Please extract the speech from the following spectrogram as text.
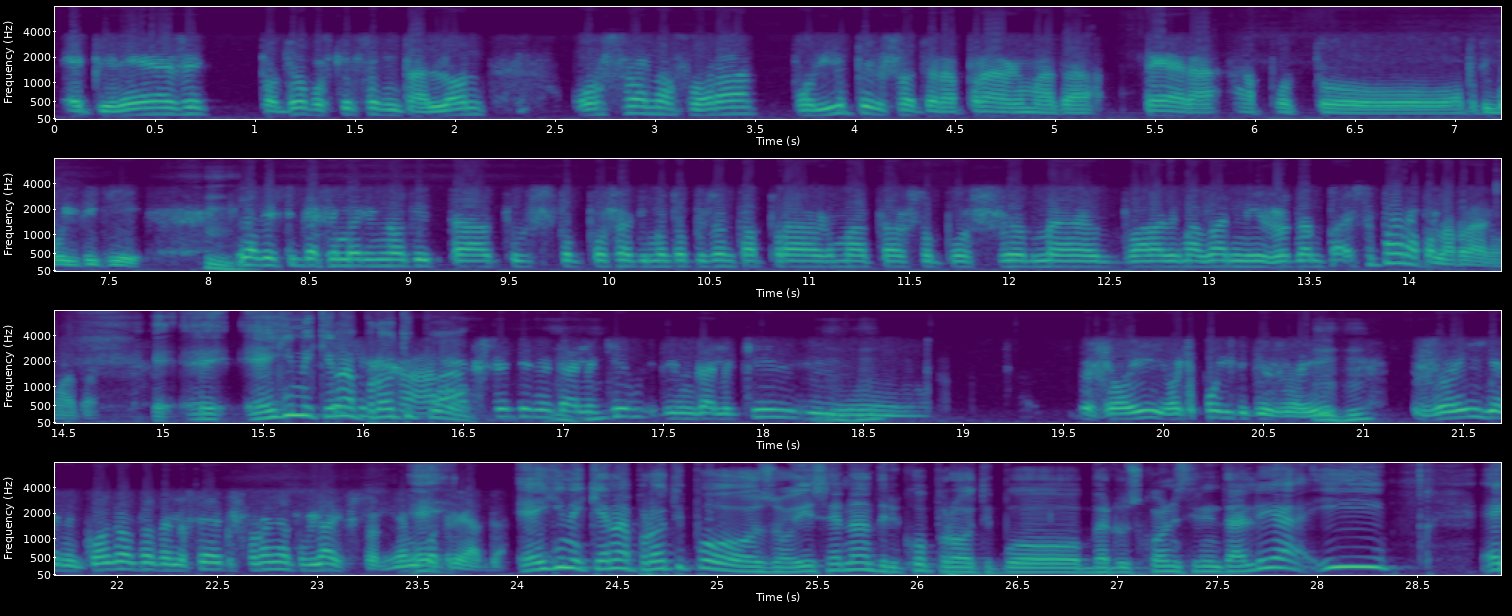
επηρέαζε τον τρόπο σκέψης των Ιταλών όσον αφορά πολύ περισσότερα πράγματα πέρα από, το, από την πολιτική. Δηλαδή στην καθημερινότητά τους, στο πώς αντιμετωπίζουν τα πράγματα, στο πώς με παράδειγμα δανείζονταν, σε πάρα πολλά πράγματα. Ε, ε, έγινε και ένα πρότυπο... την Ιταλική, την ιταλικη ζωή, όχι πολιτική ζωή, ζωή γενικότερα τα τελευταία 20 χρόνια τουλάχιστον, για ε, 30. Έγινε και ένα πρότυπο ζωής, ένα αντρικό πρότυπο Μπερλουσκόνη στην Ιταλία ή ε,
